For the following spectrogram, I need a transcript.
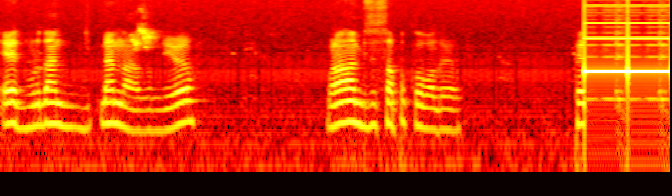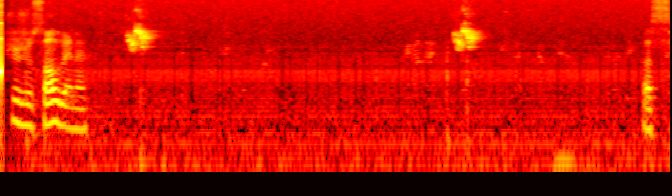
Evet buradan gitmem lazım diyor. Buradan bizi sapık kovalıyor. Şu şu sal beni. Ha, s-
